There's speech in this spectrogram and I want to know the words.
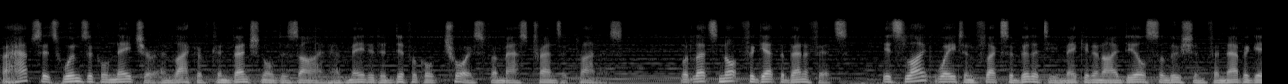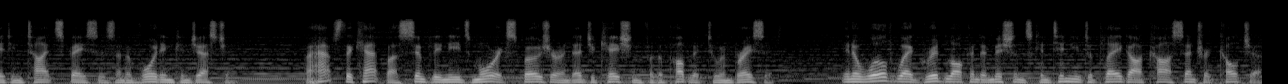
Perhaps its whimsical nature and lack of conventional design have made it a difficult choice for mass transit planners. But let's not forget the benefits. Its lightweight and flexibility make it an ideal solution for navigating tight spaces and avoiding congestion. Perhaps the cat bus simply needs more exposure and education for the public to embrace it. In a world where gridlock and emissions continue to plague our car centric culture,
